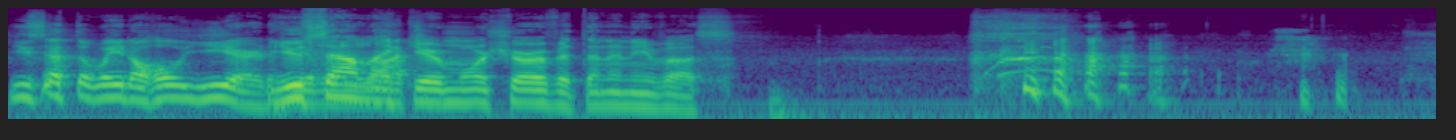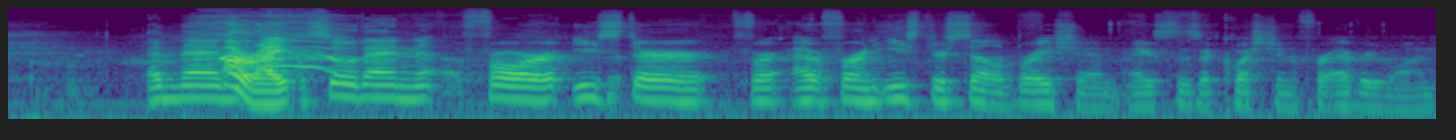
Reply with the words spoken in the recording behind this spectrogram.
You just have to wait a whole year. To be You able to sound like watch you're more sure of it than any of us. And then All right. So then for Easter for uh, for an Easter celebration, this is a question for everyone.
